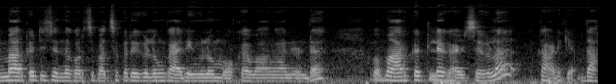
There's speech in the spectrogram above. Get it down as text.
മാർക്കറ്റിൽ ചെന്ന് കുറച്ച് പച്ചക്കറികളും കാര്യങ്ങളും ഒക്കെ വാങ്ങാനുണ്ട്. അപ്പോൾ മാർക്കറ്റിലെ കാഴ്ചകൾ കാണിക്കാം. ദാ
